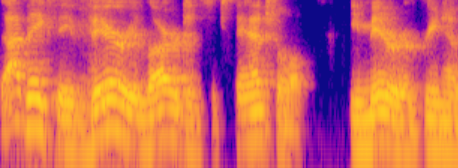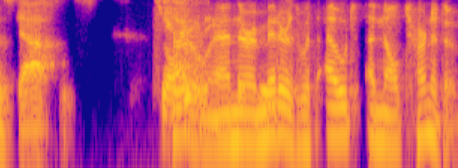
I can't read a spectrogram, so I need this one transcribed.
that makes a very large and substantial emitter of greenhouse gases. So True, and they're emitters without an alternative.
